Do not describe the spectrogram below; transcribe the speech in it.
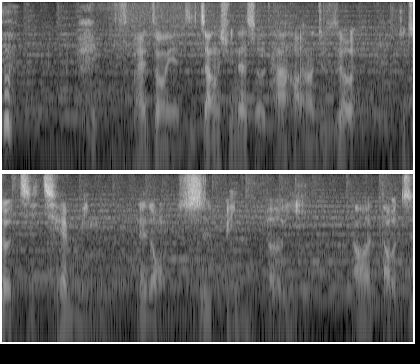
反正总而言之，张勋那时候他好像就只有就只有几千名那种士兵而已。然后导致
